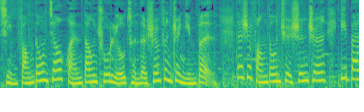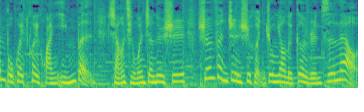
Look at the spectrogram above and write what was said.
请房东交还当初留存的身份证影本，但是房东却声称一般不会退还影本，想要请。问郑律师，身份证是很重要的个人资料，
